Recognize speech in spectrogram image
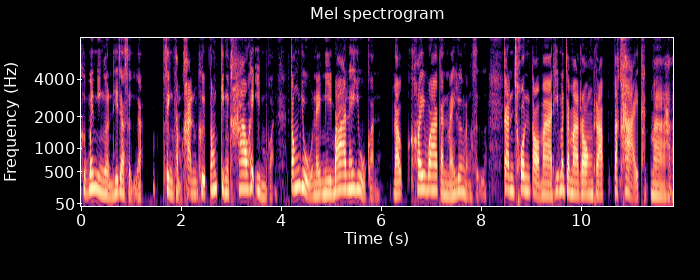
คือไม่มีเงินที่จะซื้ออะสิ่งสำคัญคือต้องกินข้าวให้อิ่มก่อน ต้องอยู่ในมีบ้านให้อยู่ก่อน แล้วค่อยว่ากันไหมเรื่องหนังสือการชนต่อมาที่มันจะมารองรับตะข่ายถัดมาค่ะ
